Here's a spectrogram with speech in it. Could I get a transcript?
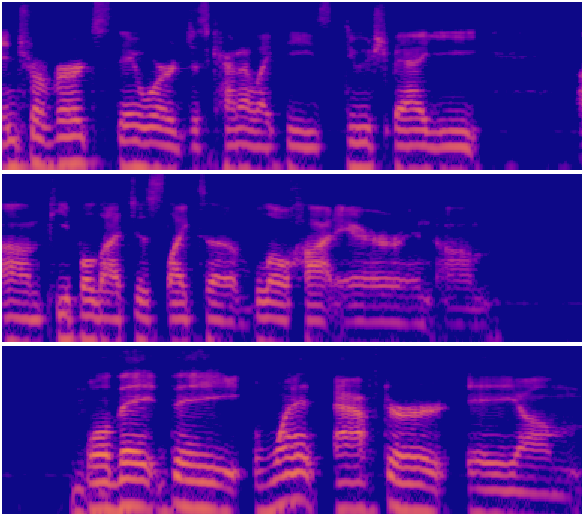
introverts. They were just kind of like these douchebaggy um, people that just like to blow hot air. And um, well, they they went after a um,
